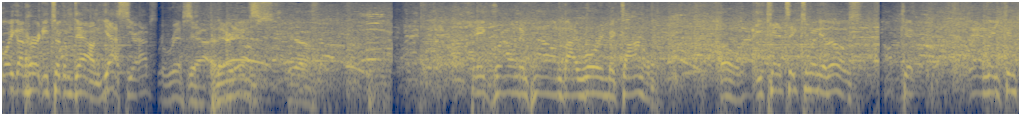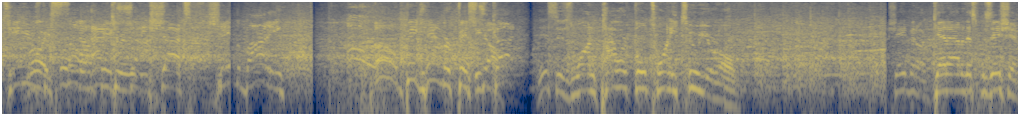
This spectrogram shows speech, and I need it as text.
Rory got hurt and he took him down. Yes, you're absolutely wrist. Yeah, there it is. Yeah. Big ground and pound by Rory MacDonald. Oh, you can't take too many of those. Up kick. And he continues to so pull out big accurate shots. Shave the body. Oh, big hammer fist. He's cut. This is one powerful 22-year-old. Shaven will get out of this position.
